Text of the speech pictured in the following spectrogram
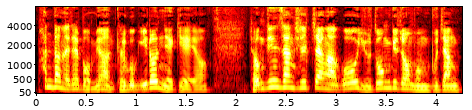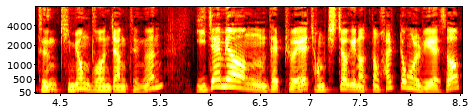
판단을 해보면 결국 이런 얘기예요. 정진상 실장하고 유동규 전 본부장 등 김용 부원장 등은 이재명 대표의 정치적인 어떤 활동을 위해서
